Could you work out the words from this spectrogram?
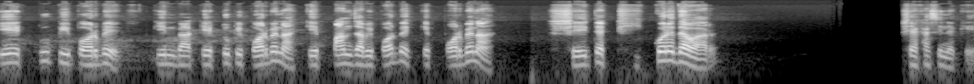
কে টুপি পরবে কিংবা কে টুপি পরবে না, কে পাঞ্জাবি পরবে, কে পরবে না, সেইটা ঠিক করে দেওয়ার শেখ হাসিনা কে?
